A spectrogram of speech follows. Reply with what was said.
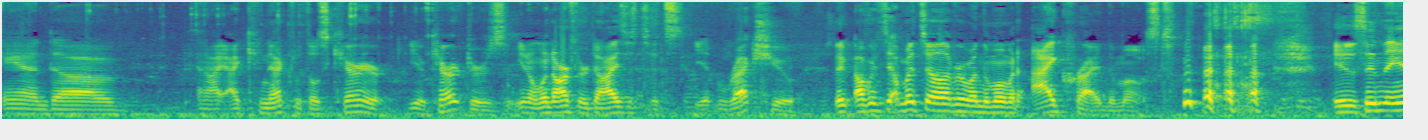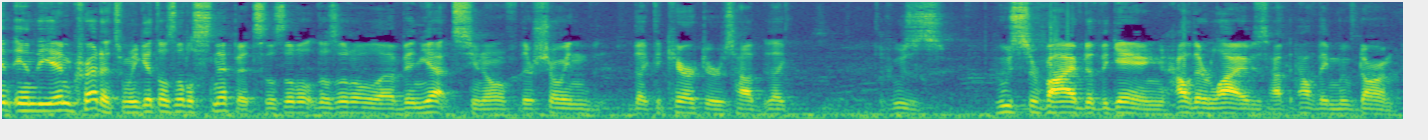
and. Uh, and I, I connect with those char- you know, characters. You know, when Arthur dies, it's, it's, it wrecks you. I'm going to tell everyone the moment I cried the most is in the in, in, the end credits when we get those little snippets, those little those little uh, vignettes. You know, they're showing like the characters how like who's who's survived of the gang, how their lives, how, how they moved on.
